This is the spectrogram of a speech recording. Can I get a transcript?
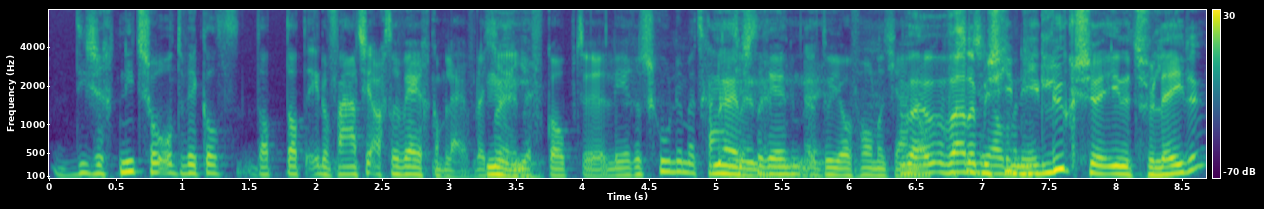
die zich niet zo ontwikkelt dat, dat innovatie achterwege kan blijven. Dat je, Nee, je verkoopt eh, leren schoenen met gaatjes Nee, nee, nee, erin. Dat doe je over 100 jaar. we, we hadden misschien die luxe in het verleden.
